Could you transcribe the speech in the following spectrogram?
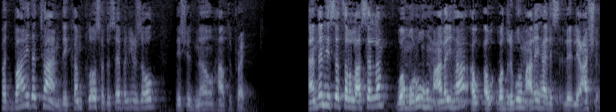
But by the time they come closer to seven years old, they should know how to pray. And then he said, sallallahu alaihi wasallam, وَمُرُوهُمْ عَلَيْهَا أو وَضْرِبُوهُم عَلَيْهَا لِعَشْرٍ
